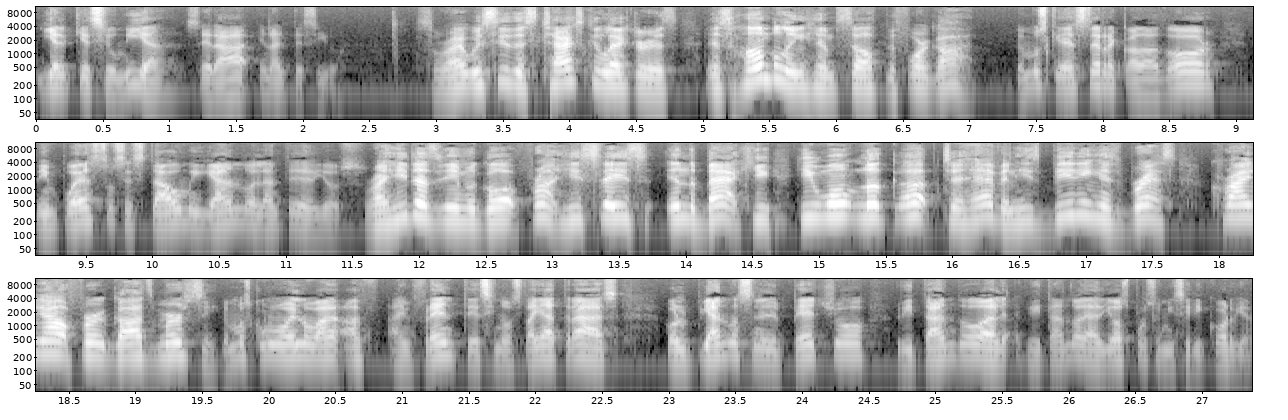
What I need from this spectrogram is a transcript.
y el que se humilla será enaltecido. So, right, we see this tax collector is, is humbling himself before God. Vemos que este recaudador de impuestos está humillando delante de Dios. Right? He doesn't even go up front. He stays in the back. He, he won't look up to heaven. He's beating his breast, crying out for God's mercy. Vemos cómo él no va a, a enfrente, sino está allá atrás, golpeándose en el pecho, gritando, al- gritándole a Dios por su misericordia.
